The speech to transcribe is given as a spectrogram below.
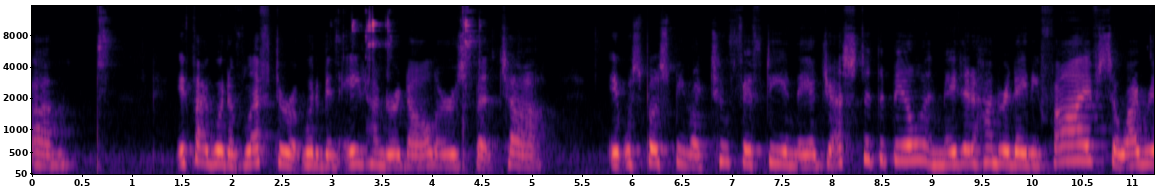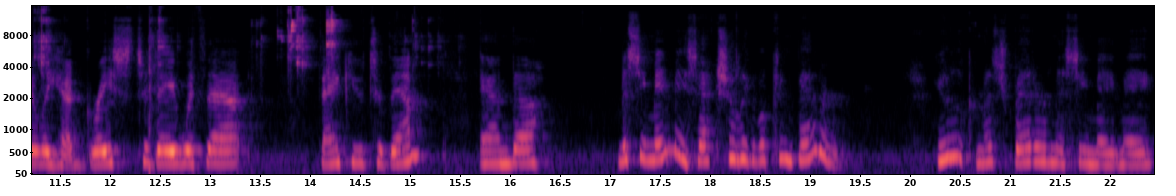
Um, if I would have left her, it would have been $800, but uh, it was supposed to be like 250 and they adjusted the bill and made it 185 so I really had grace today with that. Thank you to them. And uh, Missy Maymay's actually looking better. You look much better, Missy Maymay.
